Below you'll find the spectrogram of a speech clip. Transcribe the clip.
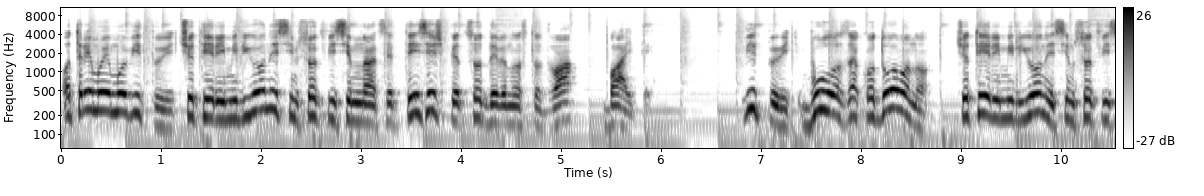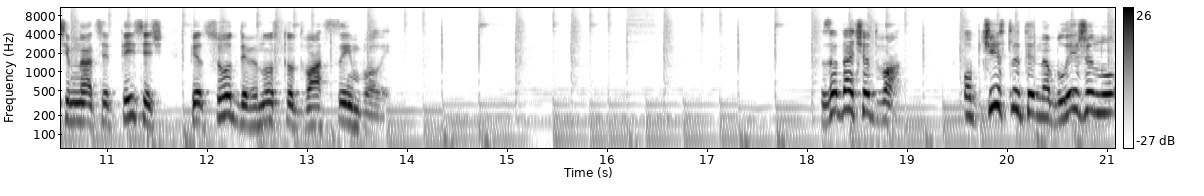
Отримуємо відповідь 4 мільйони 718 тисяч 592 байти. Відповідь було закодовано 4 мільйони 718 тисяч 592 символи. Задача 2. Обчислити наближену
